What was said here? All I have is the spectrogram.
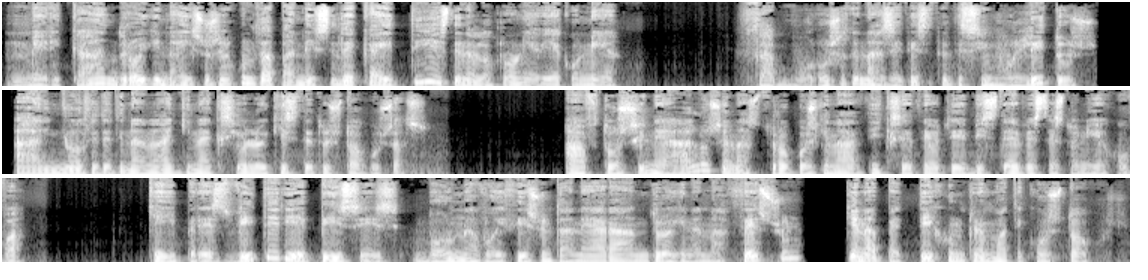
Μερικά αντρόγυνα ίσως έχουν δαπανίσει δεκαετίες στην ολοχρόνια διακονία. Θα μπορούσατε να ζητήσετε τη συμβουλή τους αν νιώθετε την ανάγκη να αξιολογήσετε τους στόχους σας; Αυτός είναι άλλος ένας τρόπος για να δείξετε ότι εμπιστεύεστε στον Ιεχωβά. Και οι πρεσβύτεροι επίσης μπορούν να βοηθήσουν τα νεαρά αντρόγυνα να θέσουν και να πετύχουν πνευματικούς στόχους.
